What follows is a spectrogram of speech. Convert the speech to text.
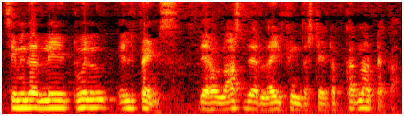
Similarly, 12 elephants, they have lost their life in the state of Karnataka.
